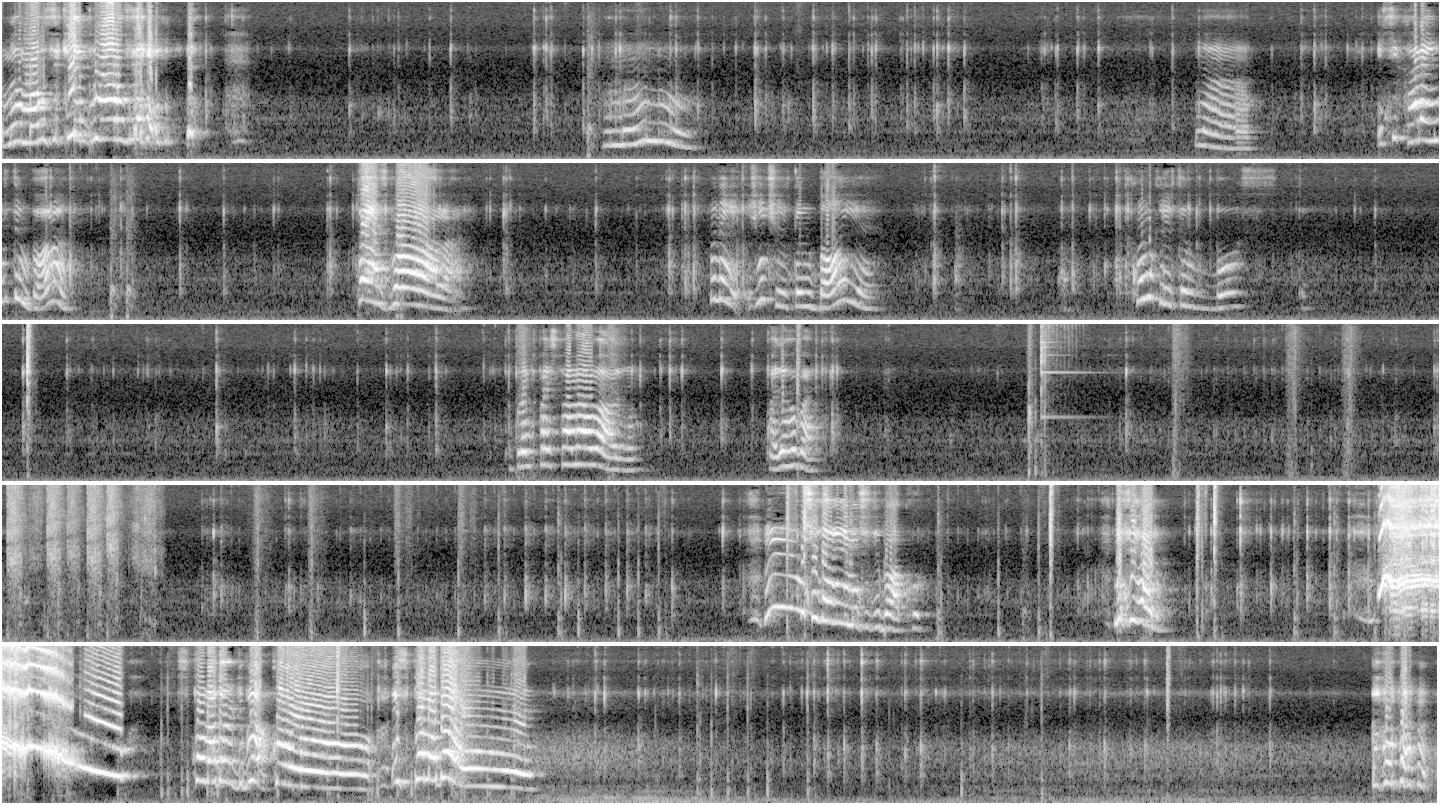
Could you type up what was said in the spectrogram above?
Mano, meu mouse quebrou, velho. Mano. Não. Esse cara ainda tem bola? Bolas! Mano, gente, ele tem boia? Como que ele tem bosta? Pronto pra spawnar loja. Pode derrubar. Hum, cheguei no limite de bloco. Me ferrando. Uh! Spawnador de bloco! Spawnador!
